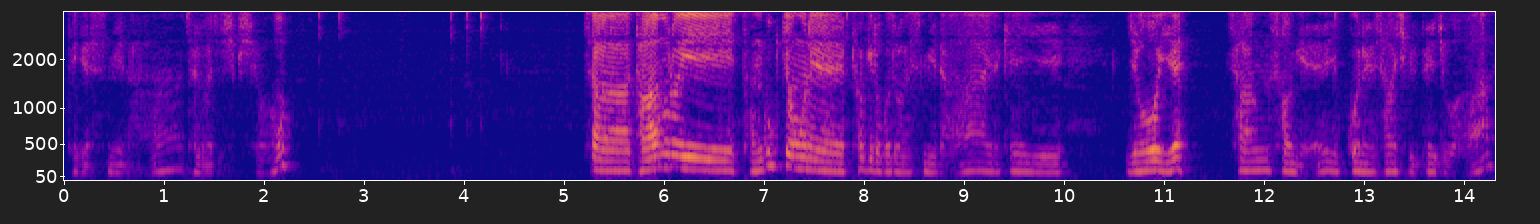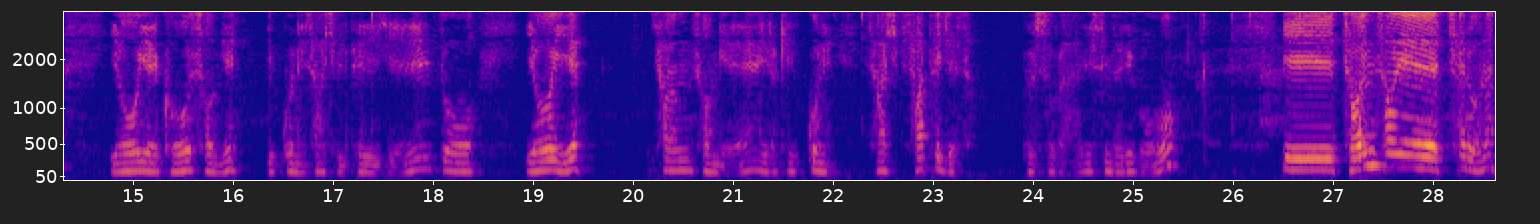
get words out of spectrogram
되겠습니다. 잘 봐주십시오. 자, 다음으로 이 동국정원의 표기로 보도록 하겠습니다. 이렇게 이 여의 상성의 6권의 41페이지와 여의 거성의 6권의 41페이지 또 여의 상성의 이렇게 6권의 44페이지에서 볼 수가 있습니다. 그리고 이 전서의 채로는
